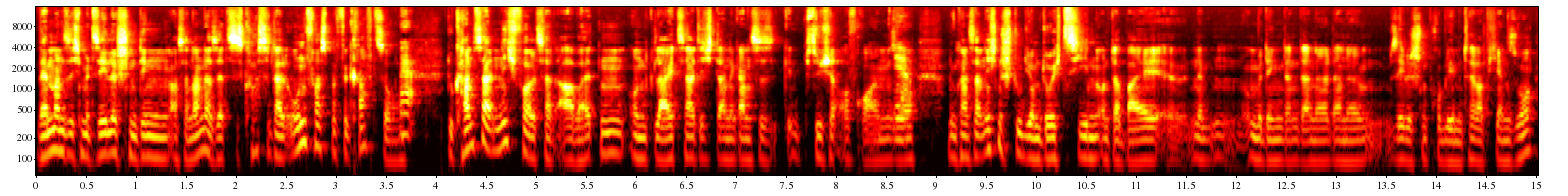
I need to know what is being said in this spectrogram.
wenn man sich mit seelischen Dingen auseinandersetzt, es kostet halt unfassbar viel Kraft so. Ja. Du kannst halt nicht Vollzeit arbeiten und gleichzeitig deine ganze Psyche aufräumen. So. Ja. Du kannst halt nicht ein Studium durchziehen und dabei äh, ne, unbedingt dann deine, deine seelischen Probleme therapieren. So.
